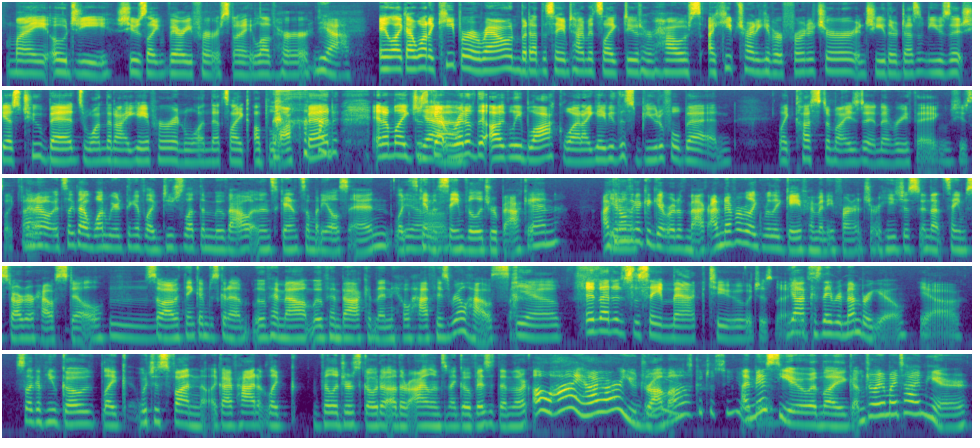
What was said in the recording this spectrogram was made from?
my OG. She was like very first, and I love her. Yeah. And like I want to keep her around, but at the same time it's like, dude, her house, I keep trying to give her furniture and she either doesn't use it. She has two beds, one that I gave her and one that's like a block bed. And I'm like, just Yeah. get rid of the ugly block one. I gave you this beautiful bed. Like customized it and everything. She's like, I know. It's like that one weird thing of like, do you just let them move out and then scan somebody else in? Like scan the same villager back in? I can don't think I could get rid of Mac. I've never like really gave him any furniture. He's just in that same starter house still. Mm. So I would think I'm just gonna move him out, move him back, and then he'll have his real house. Yeah. And then it's the same Mac too, which is nice. Yeah, because they remember you. Yeah. So like if you go like, which is fun. Like I've had like villagers go to other islands and I go visit them. They're like, "Oh hi, how are you, Hey, drama? it's good to see you. I miss you," and like I'm enjoying my time here.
